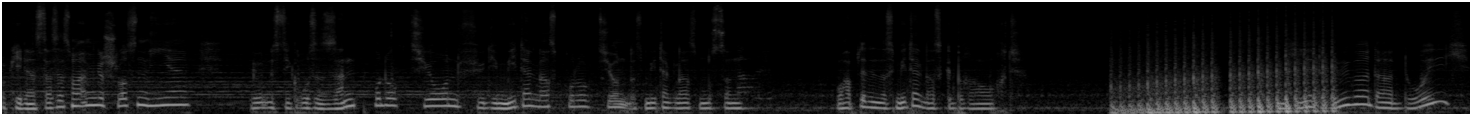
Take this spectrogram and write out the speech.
Okay, dann ist das erstmal angeschlossen hier. Hier unten ist die große Sandproduktion für die Metaglasproduktion. Das Metaglas muss dann... Wo habt ihr denn das Metaglas gebraucht? Hier drüber, da durch.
